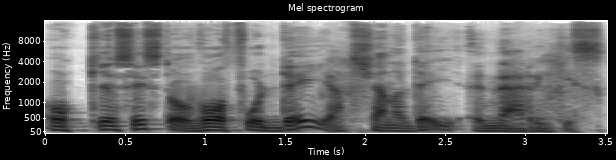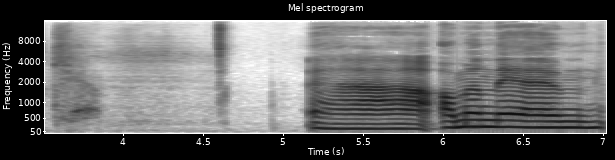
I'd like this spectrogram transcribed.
Och sist då, vad får dig att känna dig energisk? Uh, ja, men, uh,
